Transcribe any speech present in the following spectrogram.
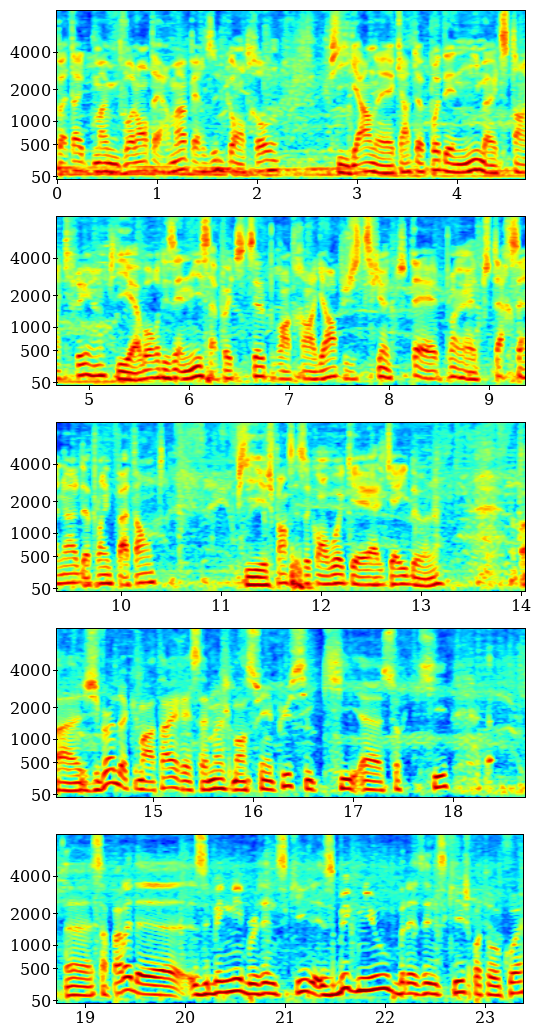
peut-être même volontairement perdu le contrôle. Puis regarde, euh, quand t'as pas d'ennemis, ben, tu t'en crées. Hein. Puis avoir des ennemis, ça peut être utile pour entrer en guerre puis justifier un tout, euh, plein- un tout arsenal de plein de patentes. Puis je pense que c'est ça qu'on voit avec Al-Qaïda. Euh, J'ai vu un documentaire récemment, je m'en souviens plus c'est qui, euh, sur qui. Euh, ça parlait de Zbigniew Brzezinski, Zbigniew Brzezinski, je sais pas trop quoi.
